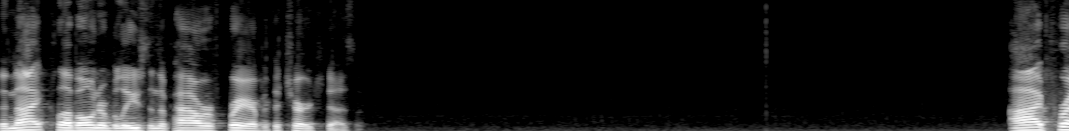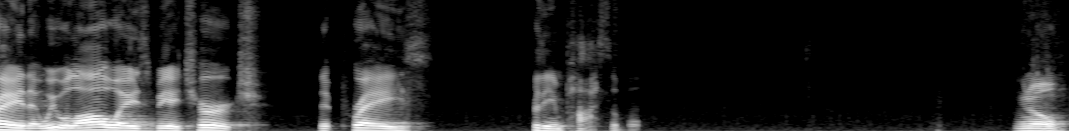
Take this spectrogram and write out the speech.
The nightclub owner believes in the power of prayer, but the church doesn't. I pray that we will always be a church that prays for the impossible. You know,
